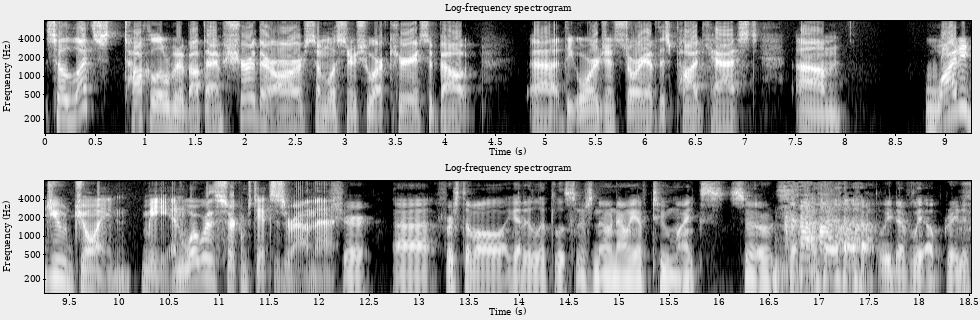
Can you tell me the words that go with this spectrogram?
so let's talk a little bit about that. I'm sure there are some listeners who are curious about uh, the origin story of this podcast. Um, why did you join me, and what were the circumstances around that? Sure. Uh, first of all, I got to let the listeners know now we have two mics, so we definitely upgraded.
